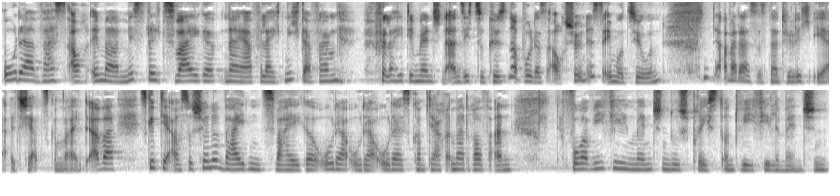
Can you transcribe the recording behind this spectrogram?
Oder was auch immer. Mistelzweige, naja, vielleicht nicht, da fangen vielleicht die Menschen an, sich zu küssen, obwohl das auch schön ist, Emotionen. Aber das ist natürlich eher als Scherz gemeint. Aber es gibt ja auch so schöne Weidenzweige oder, oder, oder. Es kommt ja auch immer drauf an, vor wie vielen Menschen du sprichst und wie viele Menschen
